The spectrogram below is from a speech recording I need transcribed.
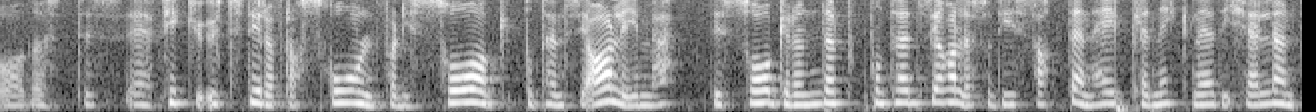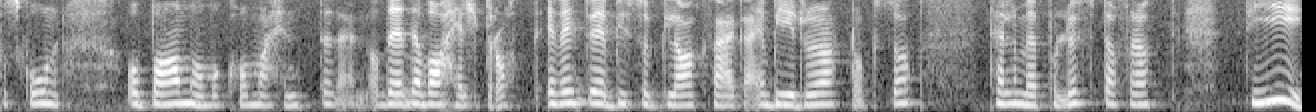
Og jeg fikk jo utstyret fra skolen, for de så potensialet i meg. De så gründerpotensialet, så de satte en hel klinikk ned i kjelleren på skolen og ba meg om å komme og hente den. Og det, det var helt rått. Jeg vet jo, jeg blir så glad hver gang. Jeg blir rørt også, til og med på lufta. For at de,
